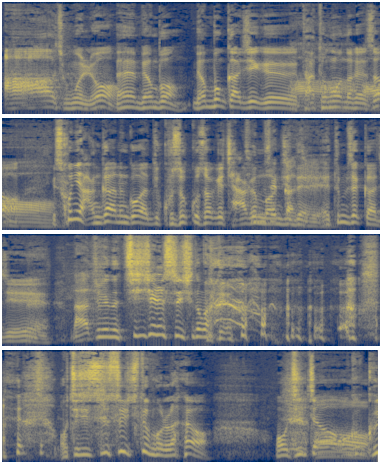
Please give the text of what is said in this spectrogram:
아, 정말요? 네, 면봉. 면봉까지 그다 아. 동원을 해서 아. 손이 안 가는 거 아주 구석구석에 작은 틈새까지. 먼지들, 예, 틈새까지. 네. 나중에는 치실 쓰시는 거 아니에요? 어찌 쓸, 쓸지도 몰라요. 어, 진짜. 어, 그,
